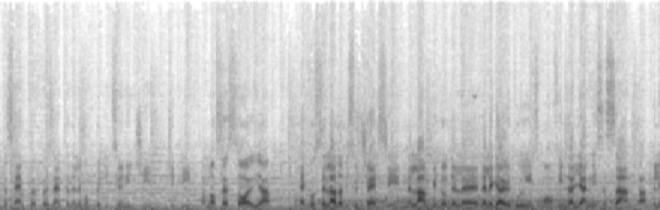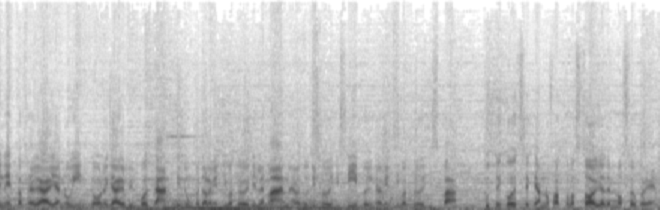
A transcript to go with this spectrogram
da sempre è presente nelle competizioni G, GT. La nostra storia è costellata di successi nell'ambito delle, delle, gare turismo. Fin dagli anni 60 Linetta Ferrari hanno vinto le gare più importanti, dunque dalla 24 ore di Le Mans, alla 12 ore di Sebring, alla 24 ore di Spa, tutte corse che hanno fatto la storia del nostro brand.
